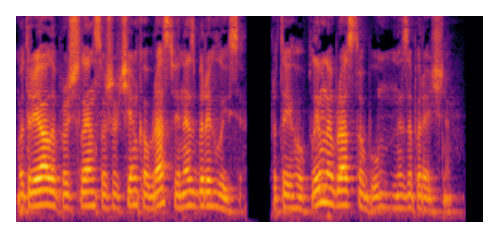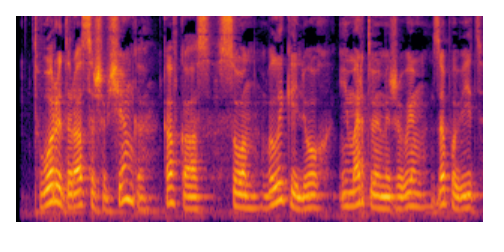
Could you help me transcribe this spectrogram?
Матеріали про членство Шевченка в братстві не збереглися, проте його вплив на братство був незаперечним. Твори Тараса Шевченка Кавказ, Сон, Великий Льох і мертвим і живим, заповіт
